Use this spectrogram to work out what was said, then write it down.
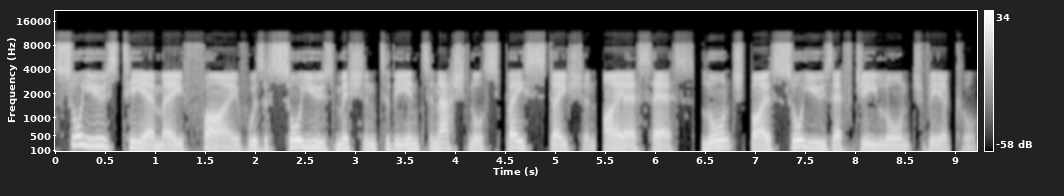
Soyuz TMA-5 was a Soyuz mission to the International Space Station ISS launched by a Soyuz FG launch vehicle.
